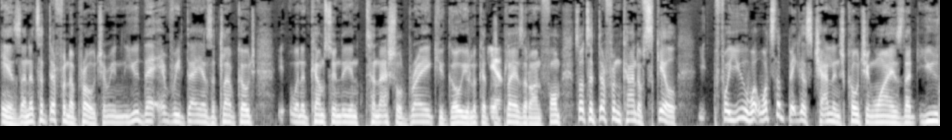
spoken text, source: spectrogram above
is. And it's a different approach. I mean, you're there every day as a club coach. When it comes to the international break, you go, you look at yeah. the players that are on form. So it's a different kind of skill. For you, what, what's the biggest challenge coaching wise that you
